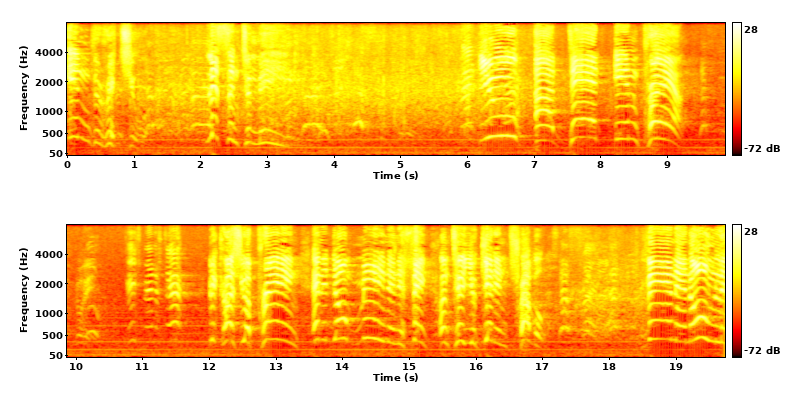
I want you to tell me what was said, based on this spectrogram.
in the ritual. Listen to me. You are dead in prayer because you're praying and it don't mean anything until you get in trouble. Only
